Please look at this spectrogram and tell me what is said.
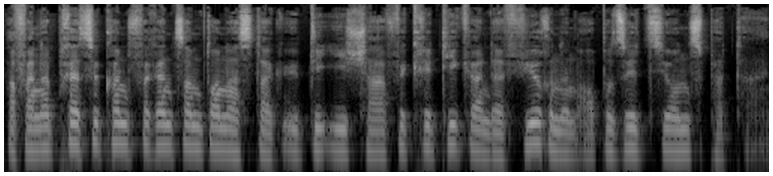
Auf einer Pressekonferenz am Donnerstag übte I scharfe Kritik an der führenden Oppositionspartei.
